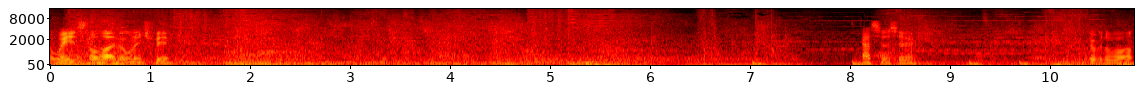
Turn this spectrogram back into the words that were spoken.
Oh wait, he's still alive at 1 HP. Cassio's here. Over the wall.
